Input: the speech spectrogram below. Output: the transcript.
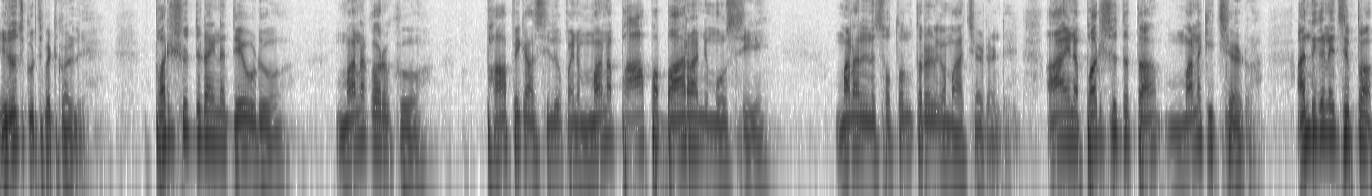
ఈరోజు గుర్తుపెట్టుకోవాలి పరిశుద్ధుడైన దేవుడు మన కొరకు పాపిగా సిలువ పైన మన పాప భారాన్ని మోసి మనల్ని స్వతంత్రులుగా మార్చాడండి. ఆయన పరిశుద్ధత మనకిచ్చాడు. అందుకనే చెప్తాం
